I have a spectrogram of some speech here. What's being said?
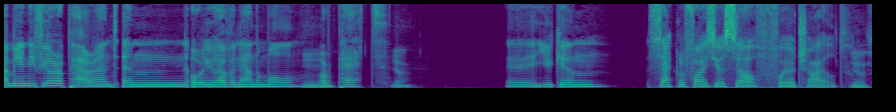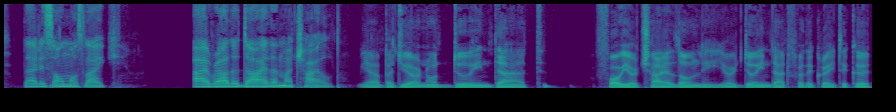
I mean, if you're a parent and or you have an animal Mm. or pet, Yeah. uh, you can sacrifice yourself for your child. Yes. That is almost like I rather die than my child. Yeah, but you are not doing that for your child only. You're doing that for the greater good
